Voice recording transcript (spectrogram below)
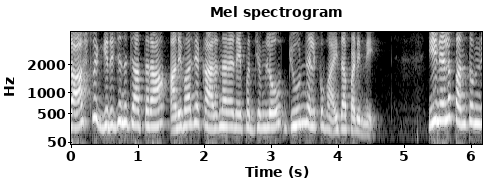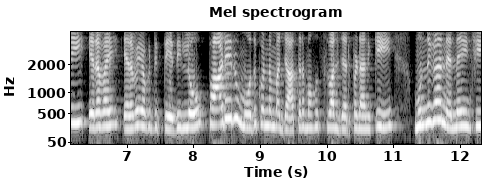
రాష్ట్ర గిరిజన జాతర అనివార్య కారణాల నేపథ్యంలో జూన్ నెలకు వాయిదా పడింది. ఈ నెల పంతొమ్మిది ఇరవై ఇరవై ఒకటి తేదీల్లో పాడేరు మోదుకొండమ్మ జాతర మహోత్సవాలు జరపడానికి ముందుగా నిర్ణయించి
